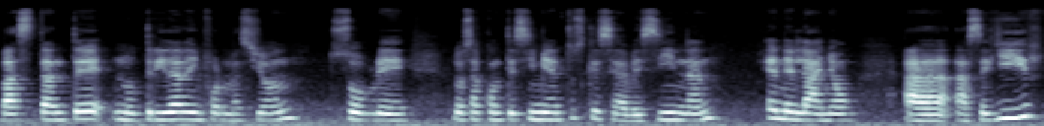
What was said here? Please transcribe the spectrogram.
bastante nutrida de información sobre los acontecimientos que se avecinan en el año a, a seguir,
